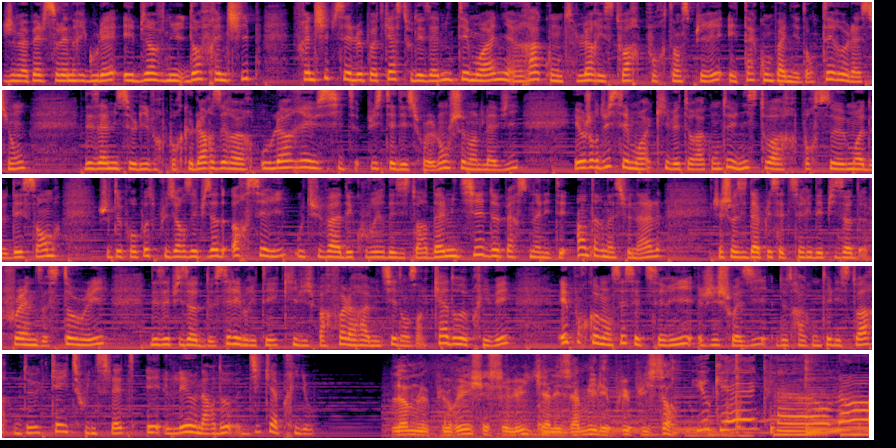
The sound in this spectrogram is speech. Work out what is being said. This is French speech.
je m'appelle Solène Rigoulet et bienvenue dans Friendship. Friendship, c'est le podcast où des amis témoignent, racontent leur histoire pour t'inspirer et t'accompagner dans tes relations. Des amis se livrent pour que leurs erreurs ou leurs réussites puissent t'aider sur le long chemin de la vie. Et aujourd'hui, c'est moi qui vais te raconter une histoire. Pour ce mois de décembre, je te propose plusieurs épisodes hors série où tu vas découvrir des histoires d'amitié de personnalités internationales. J'ai choisi d'appeler cette série d'épisodes Friends Story, des épisodes de célébrités qui vivent parfois leur amitié dans un cadre privé. Et pour commencer cette série, j'ai choisi de te raconter l'histoire de Kate Winslet et Leonardo DiCaprio. L'homme le plus riche est celui qui a les amis les plus puissants. You can count on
